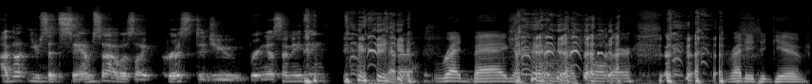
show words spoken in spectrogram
I thought you said Samsa. I was like, Chris, did you bring us anything? Got a red bag over my shoulder, ready to give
